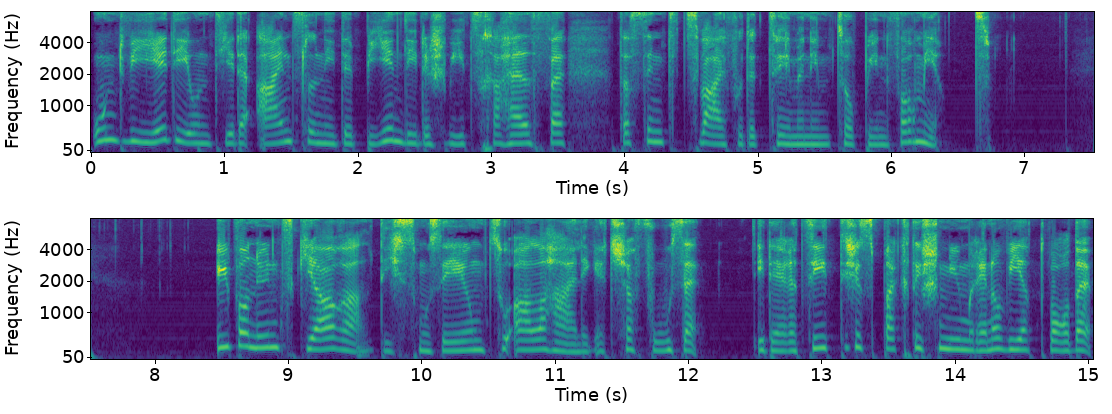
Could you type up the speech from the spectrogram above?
und wie jede und jeder Einzelne der Bienen in der Schweiz kann helfen das sind zwei von den Themen im Top informiert. Über 90 Jahre alt ist das Museum zu Allerheiligen zu Schaffhausen. In dieser Zeit ist es praktisch nicht mehr renoviert worden.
